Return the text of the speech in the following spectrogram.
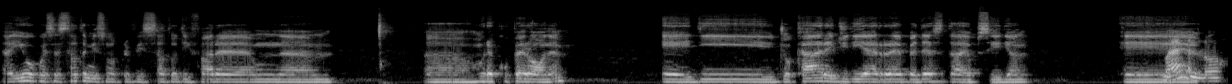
Eh, io quest'estate mi sono prefissato di fare un, um, uh, un recuperone e di giocare GDR Bethesda e Obsidian e Bello!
